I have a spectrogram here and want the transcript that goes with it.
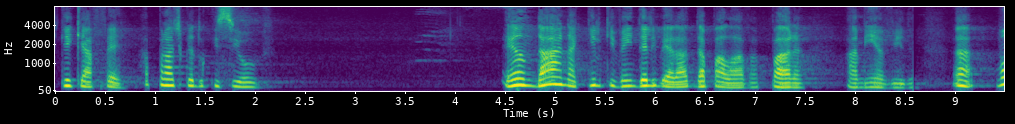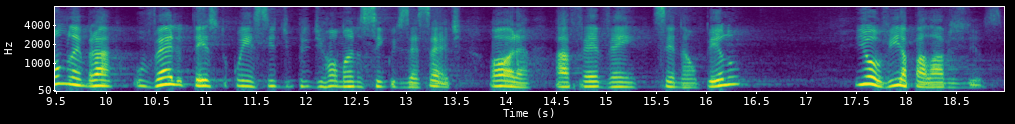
O que é a fé? A prática do que se ouve. É andar naquilo que vem deliberado da palavra para a minha vida. Ah, vamos lembrar o velho texto conhecido de, de Romanos 5,17? Ora, a fé vem senão pelo e ouvir a palavra de Deus,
